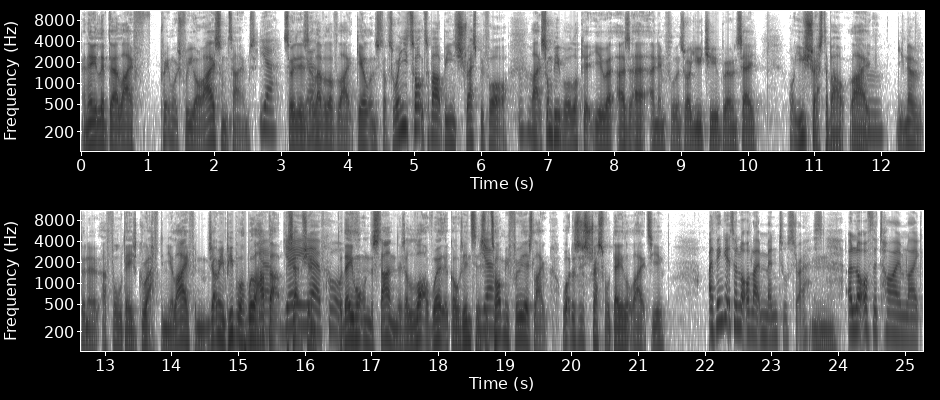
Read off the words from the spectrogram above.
And they live their life pretty much through your eyes sometimes. Yeah. So there's Yeah. a level of like guilt and stuff. So when you talked about being stressed before, Mm-hmm. like some people look at you as a, an influencer or YouTuber and say, "What are you stressed about? Like mm. you've never done a, a full day's graft in your life." And do you know what I mean, people will have Yeah. that Yeah, yeah, perception, yeah, of but they won't understand. There's a lot of work that goes into this. So talk me through this. Like, what does a stressful day look like to you? I think it's a lot of like mental stress. Mm. A lot of the time, like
